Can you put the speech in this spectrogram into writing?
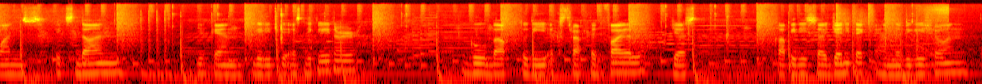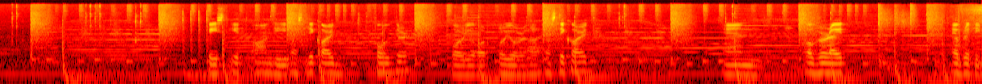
once it's done you can delete the SD cleaner go back to the extracted file just copy this uh, Genitech and navigation paste it on the SD card folder for your for your uh, SD card and overwrite everything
